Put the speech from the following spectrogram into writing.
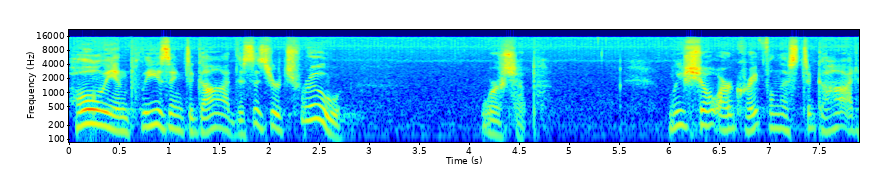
holy and pleasing to God. This is your true worship. We show our gratefulness to God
